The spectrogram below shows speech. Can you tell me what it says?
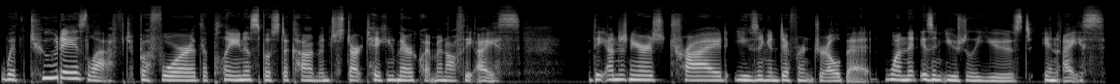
with two days left before the plane is supposed to come and start taking their equipment off the ice, the engineers tried using a different drill bit, one that isn't usually used in ice.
